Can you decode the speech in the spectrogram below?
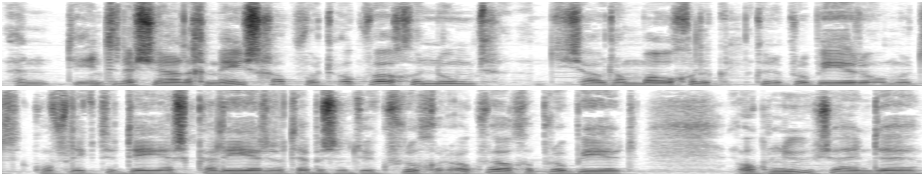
En de internationale gemeenschap wordt ook wel genoemd. Die zou dan mogelijk kunnen proberen om het conflict te deescaleren. Dat hebben ze natuurlijk vroeger ook wel geprobeerd. Ook nu zijn de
